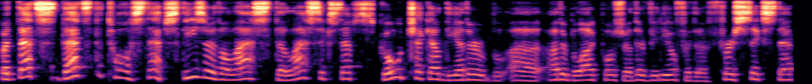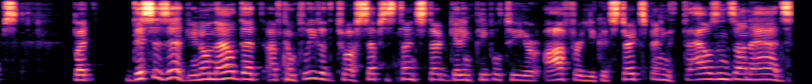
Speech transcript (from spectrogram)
But that's that's the 12 steps. These are the last the last six steps. Go check out the other uh, other blog post or other video for the first six steps. But this is it. You know now that I've completed the 12 steps it's time to start getting people to your offer. You could start spending thousands on ads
